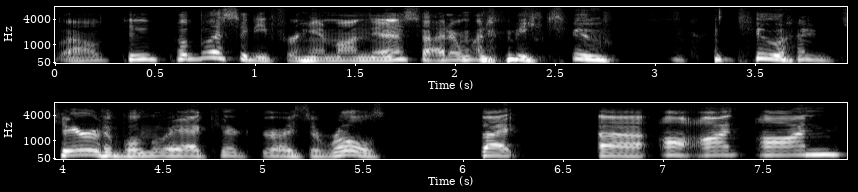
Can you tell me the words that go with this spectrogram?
well, do publicity for him on this. I don't want to be too, too uncharitable in the way I characterize the roles, but uh, on on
